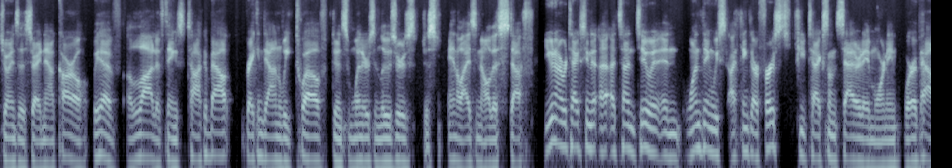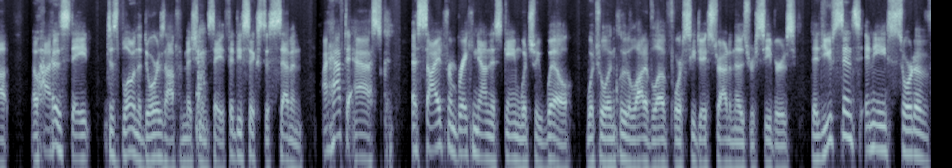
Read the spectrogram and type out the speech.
joins us right now. Carl, we have a lot of things to talk about, breaking down week 12, doing some winners and losers, just analyzing all this stuff. You and I were texting a, a ton too. And one thing we, I think our first few texts on Saturday morning were about Ohio State just blowing the doors off of Michigan State, 56 to 7. I have to ask, aside from breaking down this game, which we will, which will include a lot of love for CJ Stroud and those receivers, did you sense any sort of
